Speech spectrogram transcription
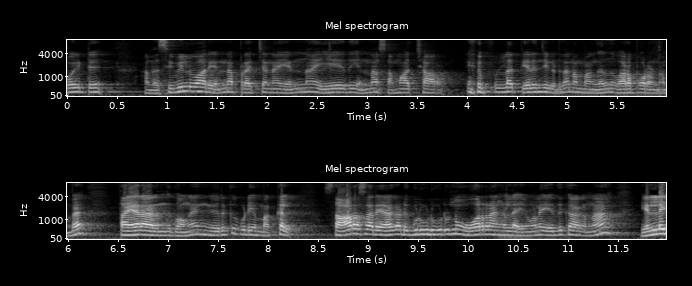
போயிட்டு அந்த சிவில் வார் என்ன பிரச்சனை என்ன ஏது என்ன சமாச்சாரம் இது ஃபுல்லாக தெரிஞ்சுக்கிட்டு தான் நம்ம அங்கேருந்து வரப்போகிறோம் நம்ம தயாராக இருந்துக்கோங்க. இங்கே இருக்கக்கூடிய மக்கள் சாரசாரையாக அப்படி குடு குடு குடுன்னு ஓடுறாங்கல்ல இவங்களாம் எதுக்காகனா எல்லை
